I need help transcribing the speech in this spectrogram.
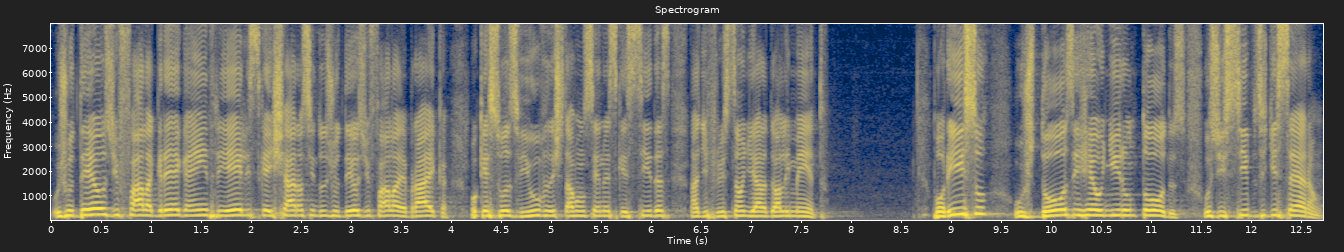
os judeus de fala grega entre eles queixaram-se dos judeus de fala hebraica, porque suas viúvas estavam sendo esquecidas na distribuição diária do alimento. Por isso, os doze reuniram todos, os discípulos, e disseram:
